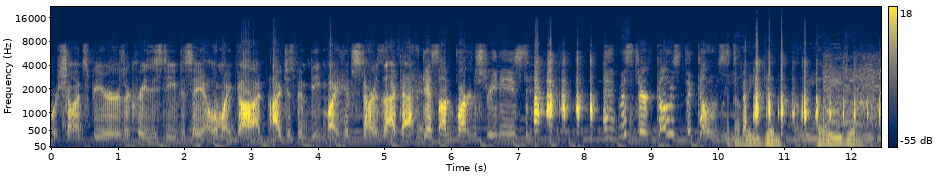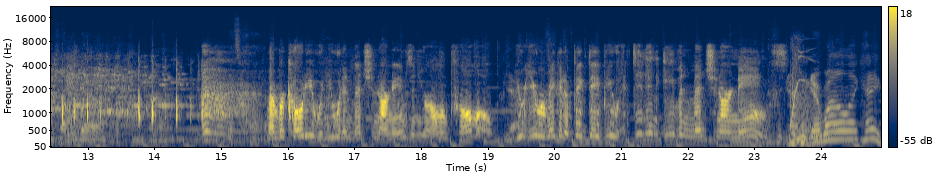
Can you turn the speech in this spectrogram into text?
or Shawn Spears or Crazy Steve to say, "Oh my God, I've just been beaten by hip star Zach guess on Barton Street East, Mr. Coast to Coast." the Legion. The The Legion. shut me down. Uh, it's- Remember Cody when you wouldn't mention our names in your own promo? Yeah. You you were making a big debut and didn't even mention our names. yeah, well, like, hey,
